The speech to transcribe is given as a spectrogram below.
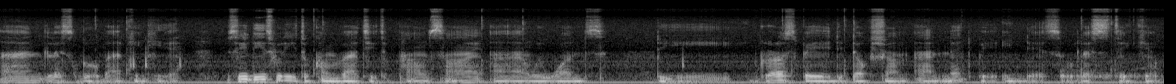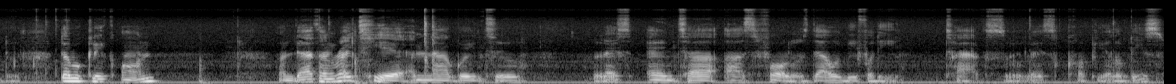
and let's go back in here. You see this we need to convert it to pound sign and we want the gross pay deduction and net pay in there. So let's take care of those double click on on that. And right here I'm now going to let's enter as follows. That will be for the tax. So let's copy all of this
